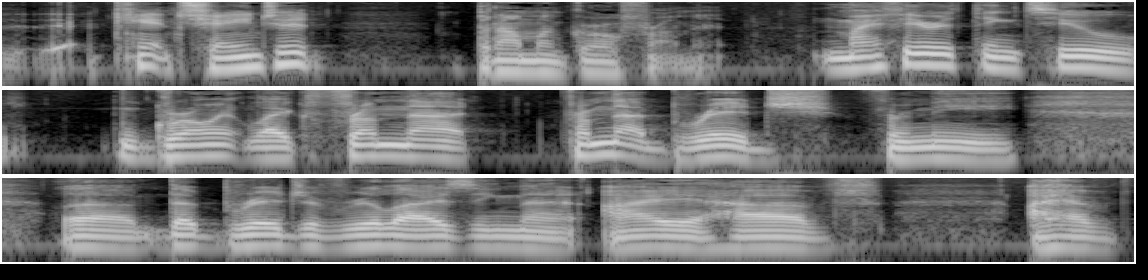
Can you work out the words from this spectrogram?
I can't change it, but I'm going to grow from it. my favorite thing too growing like from that from that bridge for me uh, that bridge of realizing that i have i have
